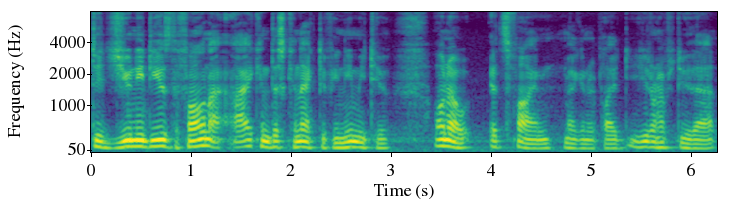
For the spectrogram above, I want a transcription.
did you need to use the phone? I, I can disconnect if you need me to. Oh, no, it's fine, Megan replied. You don't have to do that.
